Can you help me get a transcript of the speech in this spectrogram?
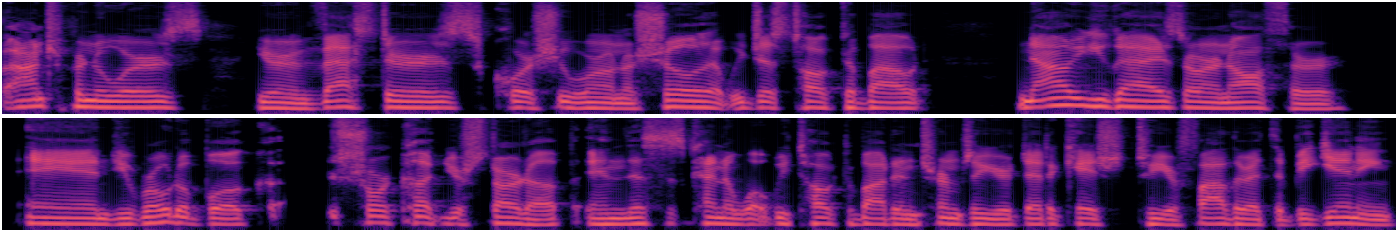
entrepreneurs, your investors. Of course, you were on a show that we just talked about. Now you guys are an author and you wrote a book. shortcut your startup. And this is kind of what we talked about in terms of your dedication to your father at the beginning.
